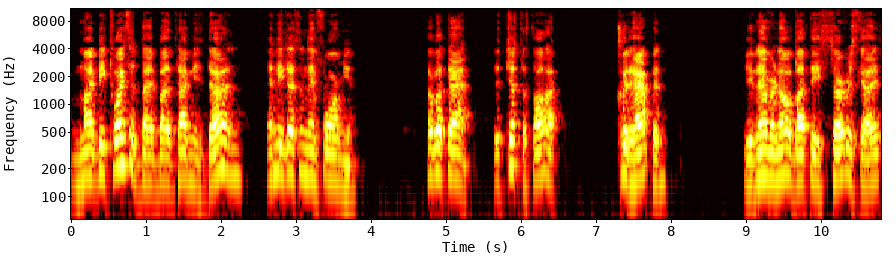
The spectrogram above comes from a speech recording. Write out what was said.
Might be twice as bad by the time he's done. And he doesn't inform you. How about that? It's just a thought. Could happen. You never know about these service guys.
